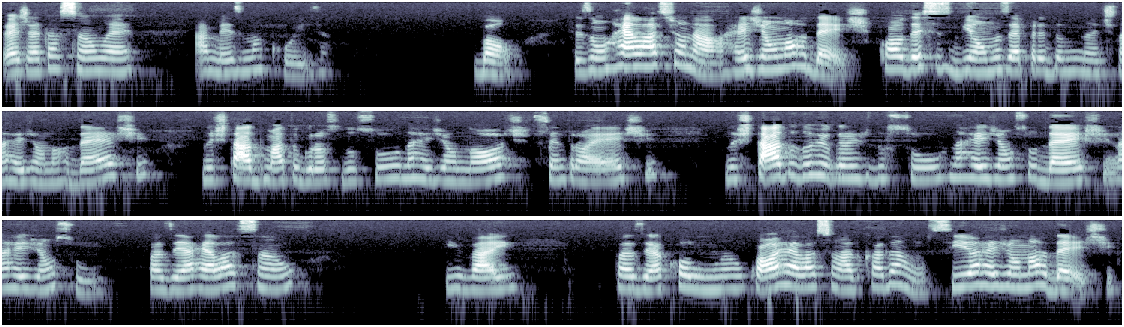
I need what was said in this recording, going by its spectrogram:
vegetação é a mesma coisa. Bom, vocês vão relacionar região Nordeste. Qual desses biomas é predominante na região Nordeste? No estado do Mato Grosso do Sul, na região Norte, Centro-Oeste, no estado do Rio Grande do Sul, na região Sudeste e na região Sul. Fazer a relação e vai fazer a coluna qual é relacionado cada um. Se a região Nordeste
